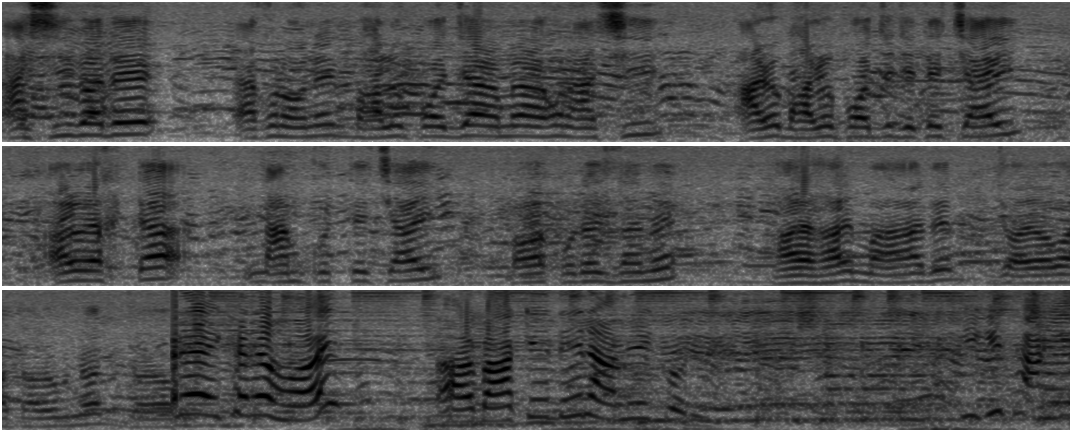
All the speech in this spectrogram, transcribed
আশীর্বাদে এখন অনেক ভালো পর্যায়ে আমরা এখন আছি। আরও ভালো পর্যায়ে যেতে চাই। আরও একটা নাম করতে চাই বাবা কৈলাস ধামে। হায় হায় মহাদেব জয় বাবা তারকনাথ জয় বাবা এখানে হয় আর বাকি দিন আমি করি। কি কি থাকে?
